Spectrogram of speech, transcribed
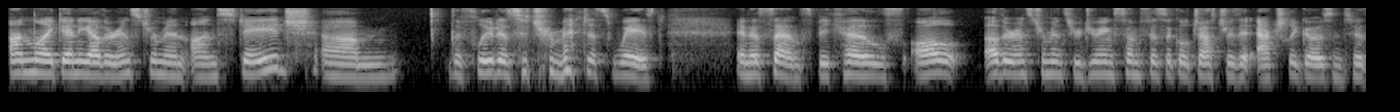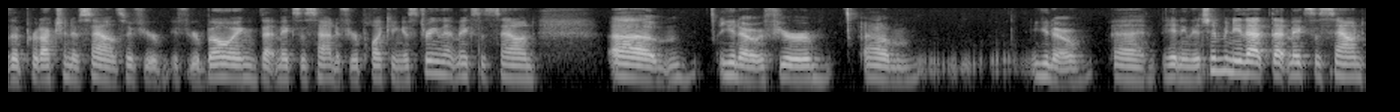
Unlike any other instrument on stage, um, the flute is a tremendous waste in a sense because all other instruments you're doing some physical gesture that actually goes into the production of sound. So if you're if you're bowing, that makes a sound. If you're plucking a string, that makes a sound. Um, you know, if you're um, you know, uh, hitting the chimney, that that makes a sound.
